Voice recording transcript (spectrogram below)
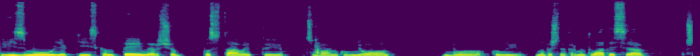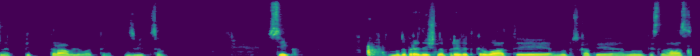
Візьму якийсь контейнер, щоб поставити цю банку в нього. Бо коли воно почне ферментуватися, почне підтравлювати звідси сік. Буду періодично привідкривати, випускати вуглекислий газ.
